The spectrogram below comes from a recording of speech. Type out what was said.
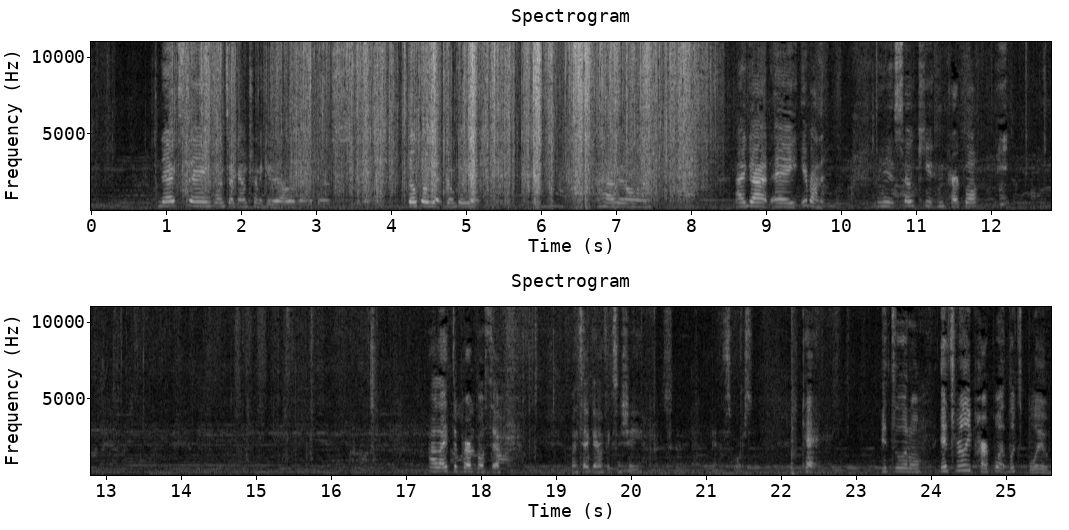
Next thing, one second, I'm trying to get it out of the bag first. Don't go yet, don't go yet. I have it on. I got a ear bonnet. It's so cute and purple. I like the purple, so one second, I'm fixing to show you. Yeah, it's worse. Okay. It's a little, it's really purple. It looks blue.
